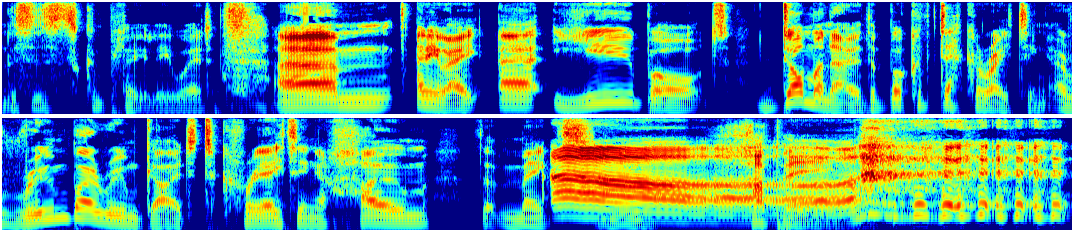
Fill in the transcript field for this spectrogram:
This is completely weird. Um, anyway, uh, you bought Domino, the Book of Decorating, a room by room guide to creating a home that makes Oh. you happy.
